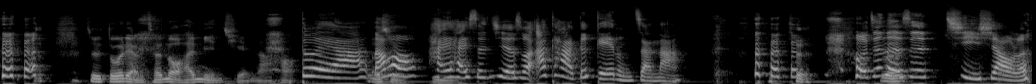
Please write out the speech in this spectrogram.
就多两层楼还免钱呐，哈。对啊，然后还、嗯、还生气的说：“阿卡哥给冷战呐！” 我真的是气笑了。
